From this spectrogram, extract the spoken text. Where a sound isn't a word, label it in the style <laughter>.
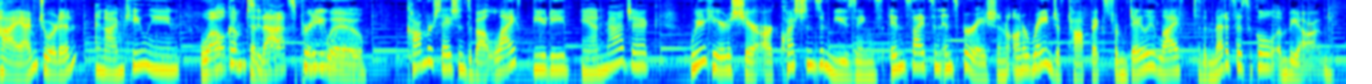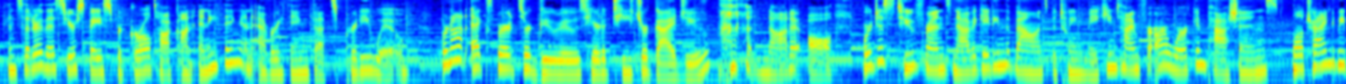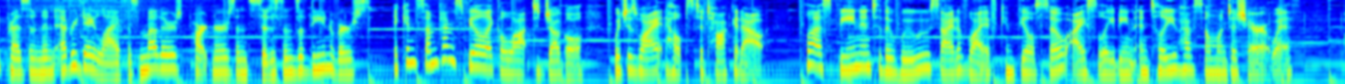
Hi, I'm Jordan. And I'm Kaileen. Welcome, Welcome to, to, That's Pretty, Pretty Woo. Woo. Conversations about life, beauty, and magic. We're here to share our questions and musings, insights, and inspiration on a range of topics from daily life to the metaphysical and beyond. Consider this your space for girl talk on anything and everything that's pretty woo. We're not experts or gurus here to teach or guide you. <laughs> not at all. We're just two friends navigating the balance between making time for our work and passions while trying to be present in everyday life as mothers, partners, and citizens of the universe. It can sometimes feel like a lot to juggle, which is why it helps to talk it out. Plus, being into the woo woo side of life can feel so isolating until you have someone to share it with.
